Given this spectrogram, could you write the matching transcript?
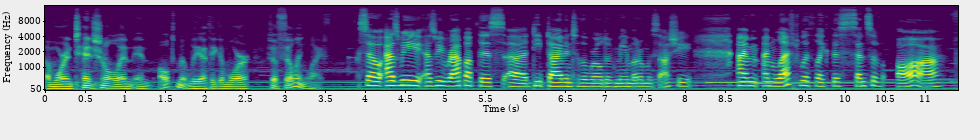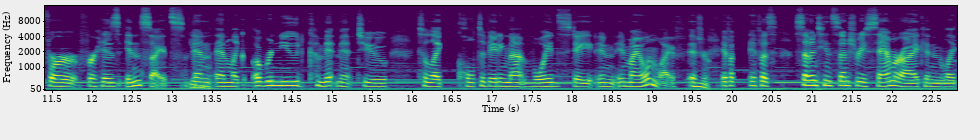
a more intentional, and and ultimately I think a more fulfilling life. So as we as we wrap up this uh, deep dive into the world of Miyamoto Musashi, I'm I'm left with like this sense of awe for for his insights Yeah. and and like a renewed commitment to to like cultivating that void state in in my own life. If Yeah. if a if a 17th century samurai can like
